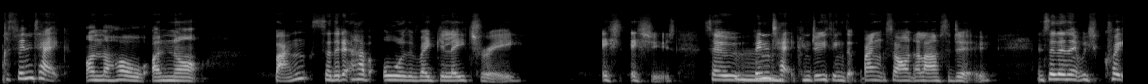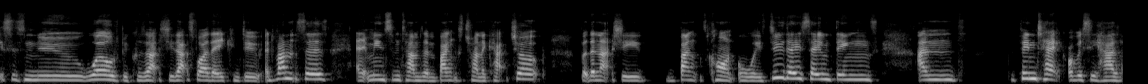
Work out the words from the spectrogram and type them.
because fintech on the whole are not banks, so they don't have all the regulatory is- issues. So Mm. fintech can do things that banks aren't allowed to do. And so then it creates this new world because actually that's why they can do advances. And it means sometimes then banks trying to catch up, but then actually banks can't always do those same things. And the fintech obviously has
